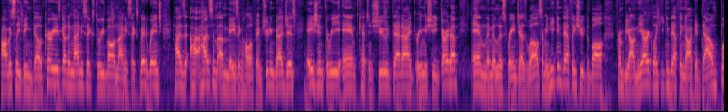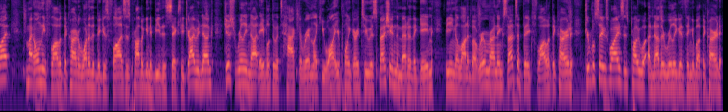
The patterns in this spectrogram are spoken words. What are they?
Obviously, being Dell Curry, he's got a 96 three ball, 96 mid range, has has some amazing Hall of Fame shooting badges, Agent 3, amped, catch and shoot, dead eye, Green Machine, guard up, and limitless range as well. So, I mean, he can definitely shoot the ball from beyond the arc, like he can definitely knock it down. But my only flaw with the card, or one of the biggest flaws, is probably going to be the 60 driving dunk, just really not able to attack the rim like you want your point guard to, especially in the meta of the game, being a lot about rim running. So, that's a big flaw with the card. Dribble sigs wise is probably what another really good thing about the card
